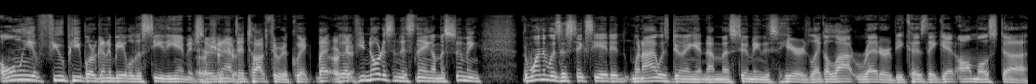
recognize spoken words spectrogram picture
Only a few people are going to be able to see the image, so Oh, you're sure, going to have to talk through it quick. But Okay. if you notice in this thing, I'm assuming the one that was asphyxiated when I was doing it, and I'm assuming this here is like a lot redder because they get almost uh,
